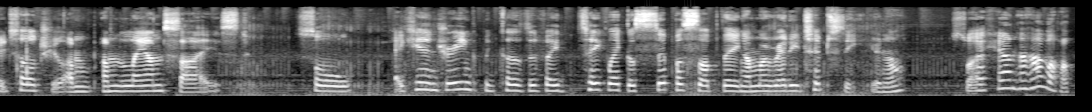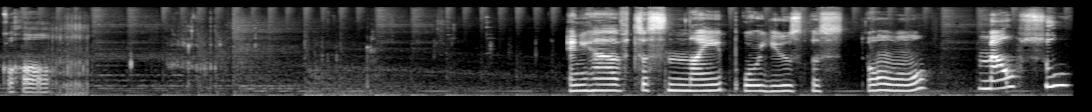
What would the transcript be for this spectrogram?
I told you, I'm I'm lamb sized. So I can't drink because if I take like a sip of something, I'm already tipsy, you know? So I can't have alcohol. And you have to snipe or use the... Oh, Mousu?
